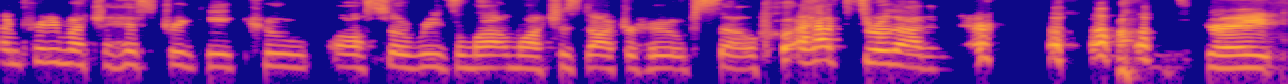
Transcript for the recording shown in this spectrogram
i'm pretty much a history geek who also reads a lot and watches doctor who so i have to throw that in there. That's great.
